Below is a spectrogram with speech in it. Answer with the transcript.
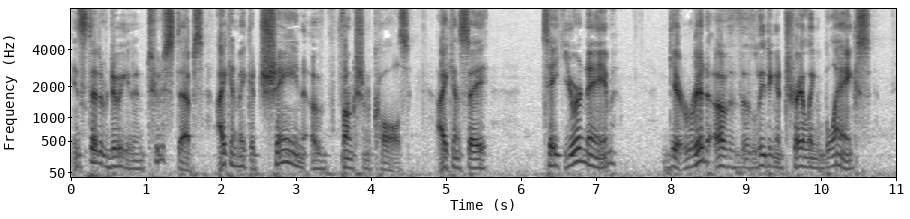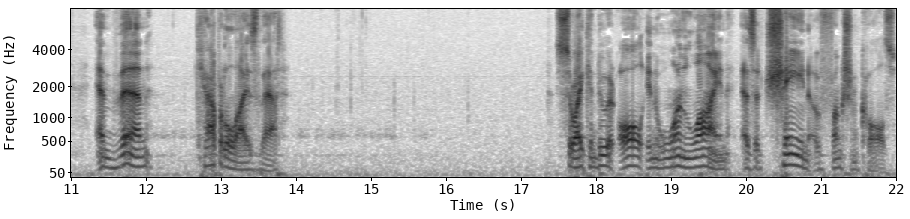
Instead of doing it in two steps, I can make a chain of function calls. I can say, take your name, get rid of the leading and trailing blanks, and then capitalize that. So I can do it all in one line as a chain of function calls.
